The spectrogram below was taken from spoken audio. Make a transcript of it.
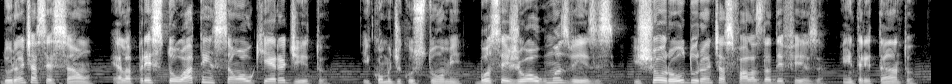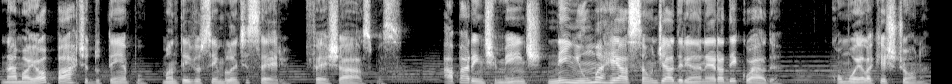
Durante a sessão, ela prestou atenção ao que era dito e, como de costume, bocejou algumas vezes e chorou durante as falas da defesa. Entretanto, na maior parte do tempo, manteve o semblante sério. Fecha aspas. Aparentemente, nenhuma reação de Adriana era adequada, como ela questiona.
